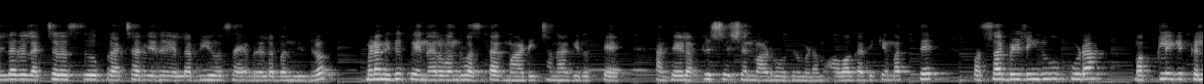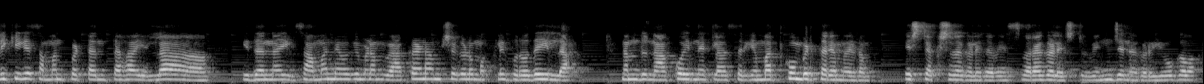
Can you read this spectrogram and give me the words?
ಎಲ್ಲರೂ ಲೆಕ್ಚರರ್ಸ್ ಪ್ರಾಚಾರ್ಯರು ಎಲ್ಲ ಬಿ ಓ ಸಾಹೇಬ್ರೆಲ್ಲ ಬಂದಿದ್ರು. ಮೇಡಮ್ ಇದಕ್ಕೂ ಏನಾರು ಒಂದು ಹೊಸದಾಗಿ ಮಾಡಿ ಚೆನ್ನಾಗಿರುತ್ತೆ ಅಂತ ಹೇಳಿ ಅಪ್ರಿಸಿಯೇಷನ್ ಮಾಡಿ ಹೋದ್ರು ಮೇಡಮ್ ಅವಾಗ ಅದಕ್ಕೆ ಮತ್ತೆ ಹೊಸ ಬಿಲ್ಡಿಂಗಿಗೂ ಕೂಡ ಮಕ್ಕಳಿಗೆ ಕಲಿಕೆಗೆ ಸಂಬಂಧಪಟ್ಟಂತಹ ಎಲ್ಲಾ ಇದನ್ನ ಈಗ ಸಾಮಾನ್ಯವಾಗಿ ಮೇಡಮ್ ವ್ಯಾಕರಣಾಂಶಗಳು ಮಕ್ಳಿಗೆ ಬರೋದೇ ಇಲ್ಲ. ನಮ್ದು ನಾಲ್ಕು ಐದನೇ ಕ್ಲಾಸರಿಗೆ ಮರ್ತ್ಕೊಂಡ್ಬಿಡ್ತಾರೆ ಮೇಡಮ್ ಎಷ್ಟು ಅಕ್ಷರಗಳಿದಾವೆ, ಸ್ವರಗಳೆಷ್ಟು, ವ್ಯಂಜನಗಳು, ಯೋಗವ,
